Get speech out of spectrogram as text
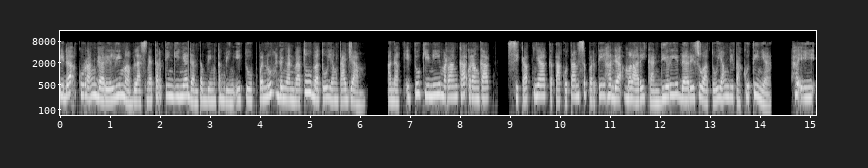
Tidak kurang dari 15 meter tingginya dan tebing-tebing itu penuh dengan batu-batu yang tajam. Anak itu kini merangkak-rangkak, sikapnya ketakutan seperti hendak melarikan diri dari suatu yang ditakutinya. Hei,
